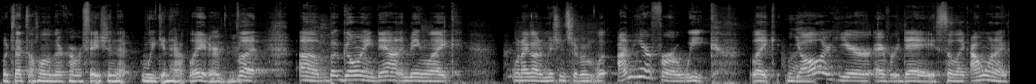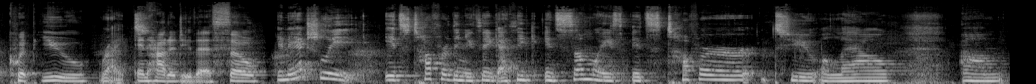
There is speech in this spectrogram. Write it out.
which that's a whole other conversation that we can have later. Mm-hmm. But um but going down and being like when I got a mission trip, I'm, I'm here for a week. Like right. y'all are here every day, so like I want to equip you right in how to do this. So and actually, it's tougher than you think. I think in some ways it's tougher to allow. Um,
